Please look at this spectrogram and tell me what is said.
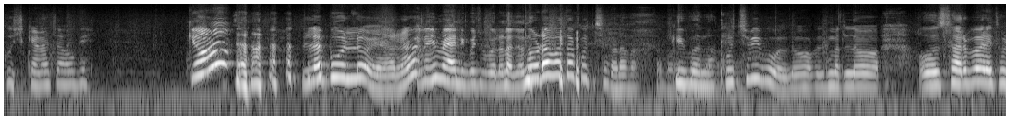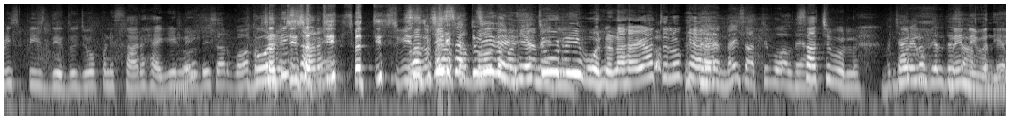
ਕੁਝ ਕਹਿਣਾ ਚਾਹੋਗੇ? ਕਿਉਂ? ਲੈ ਬੋਲੋ ਯਾਰ। ਨਹੀਂ ਮੈਂ ਨਹੀਂ ਕੁਝ ਬੋਲਣਾ ਚਾਹੁੰਦਾ। ਥੋੜਾ ਬਹੁਤਾ ਕੁਝ ਥੋੜਾ ਬਹੁਤਾ ਕੀ ਬੋਲਾਂ? ਕੁਝ ਵੀ ਬੋਲ ਦੋ। ਮਤਲਬ ਉਹ ਸਰ ਬਾਰੇ ਥੋੜੀ ਸਪੀਚ ਦੇ ਦਿਓ ਜੋ ਆਪਣੇ ਸਰ ਹੈਗੇ ਨੇ। ਗੋਲਡੀ ਸਰ ਬਹੁਤ ਸੱਚੀ ਸੱਚੀ ਸੱਚੀ ਸਪੀਚ ਸੱਚੀ ਸੱਚੀ ਦੇਣੀ ਹੈ ਝੂਠ ਨਹੀਂ ਬੋਲਣਾ ਹੈਗਾ। ਚਲੋ ਖੈਰ। ਨਹੀਂ ਸੱਚ ਬੋਲਦੇ ਸੱਚ ਬੋਲੋ। ਵਿਚਾਰੇ ਨੂੰ ਦਿਲ ਦੇ ਨਹੀਂ ਨਹੀਂ ਵਧੀਆ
